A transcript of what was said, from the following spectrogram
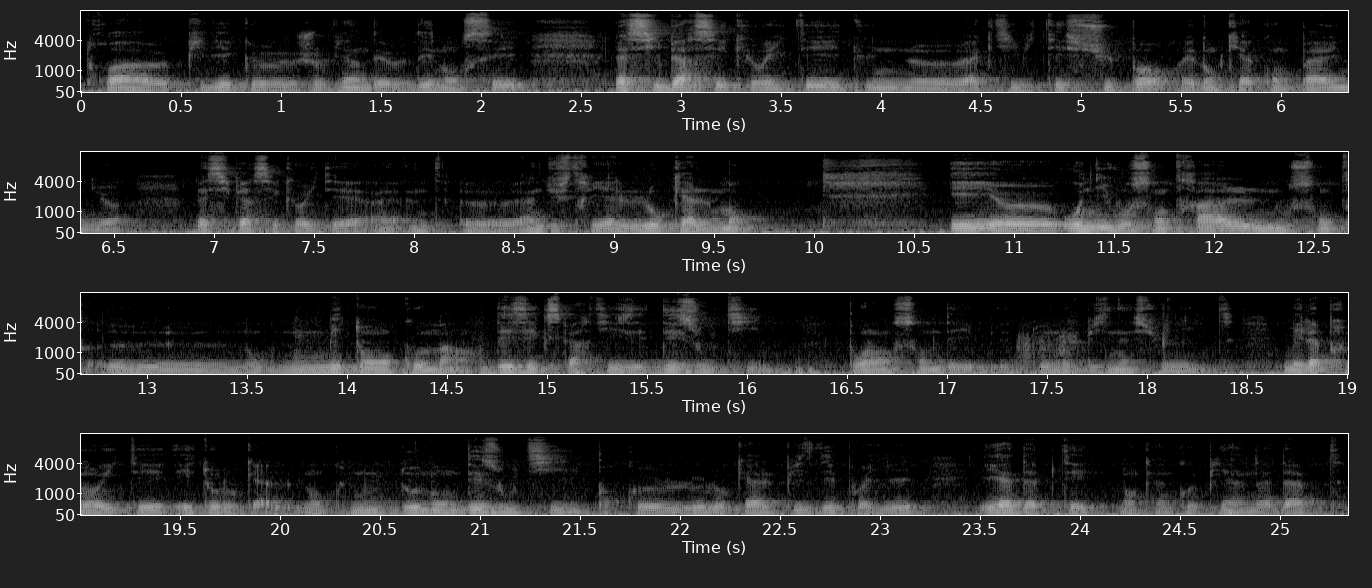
trois piliers que je viens de dénoncer. La cybersécurité est une activité support et donc qui accompagne la cybersécurité industrielle localement. Et au niveau central, nous, mettons en commun des expertises et des outils pour l'ensemble de nos business units, mais la priorité est au local. Donc nous donnons des outils pour que le local puisse déployer et adapter, donc un copie, un adapte,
